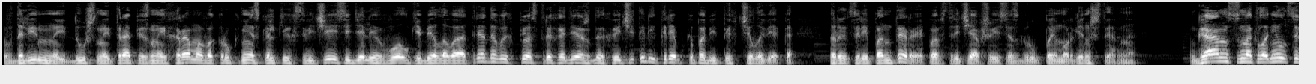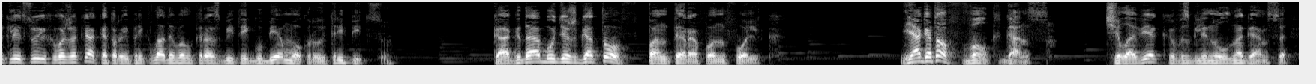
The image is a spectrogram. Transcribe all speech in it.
В длинной душной трапезной храма вокруг нескольких свечей сидели волки белого отряда в их пестрых одеждах и четыре крепко побитых человека, рыцари-пантеры, повстречавшиеся с группой Моргенштерна. Ганс наклонился к лицу их вожака, который прикладывал к разбитой губе мокрую тряпицу. «Когда будешь готов, пантера фон Фольк?» «Я готов, волк Ганс!» Человек взглянул на Ганса –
